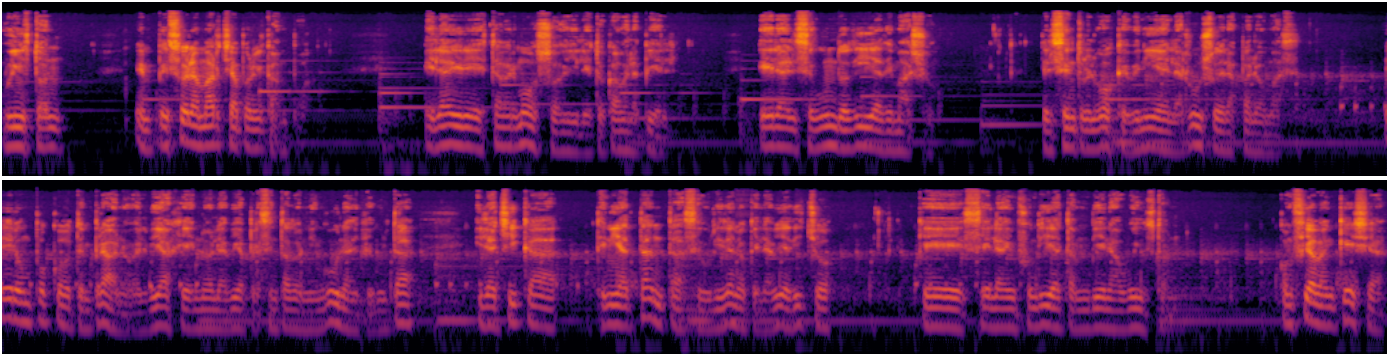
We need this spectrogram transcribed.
Winston empezó la marcha por el campo. El aire estaba hermoso y le tocaba la piel. Era el segundo día de mayo. Del centro del bosque venía el arrullo de las palomas. Era un poco temprano, el viaje no le había presentado ninguna dificultad y la chica tenía tanta seguridad en lo que le había dicho que se la infundía también a Winston. Confiaba en que ella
